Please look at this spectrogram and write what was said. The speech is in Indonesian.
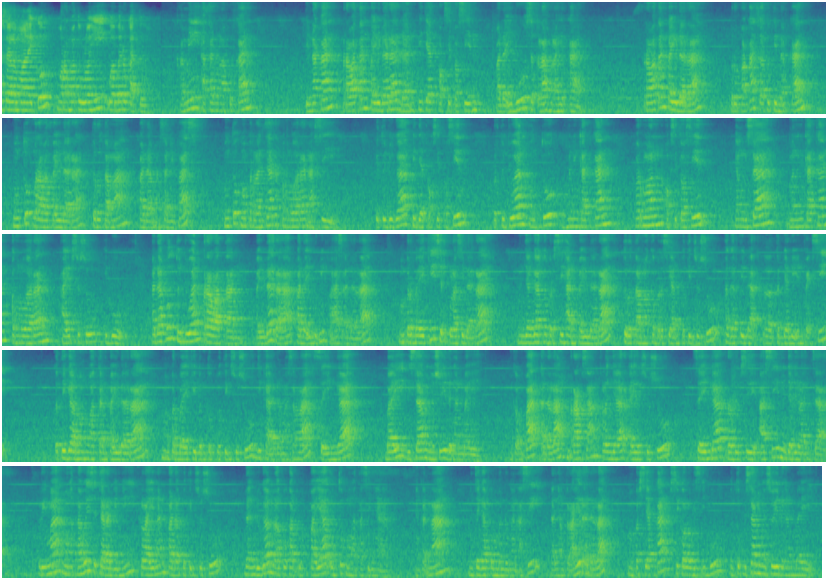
Assalamualaikum warahmatullahi wabarakatuh. Kami akan melakukan tindakan perawatan payudara dan pijat oksitosin pada ibu setelah melahirkan. Perawatan payudara merupakan suatu tindakan untuk merawat payudara terutama pada masa nifas untuk memperlancar pengeluaran ASI. Itu juga pijat oksitosin bertujuan untuk meningkatkan hormon oksitosin yang bisa meningkatkan pengeluaran air susu ibu. Adapun tujuan perawatan payudara pada ibu nifas adalah memperbaiki sirkulasi darah, menjaga kebersihan payudara, terutama kebersihan puting susu agar tidak e, terjadi infeksi. Ketiga, menguatkan payudara, memperbaiki bentuk puting susu jika ada masalah sehingga bayi bisa menyusui dengan baik. Yang keempat adalah merangsang kelenjar air susu sehingga produksi ASI menjadi lancar. Kelima, mengetahui secara dini kelainan pada puting susu dan juga melakukan upaya untuk mengatasinya. Yang keenam, mencegah pembendungan ASI dan yang terakhir adalah mempersiapkan psikologis ibu untuk bisa menyusui dengan baik.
